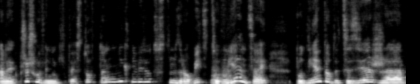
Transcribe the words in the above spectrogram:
ale jak przyszły wyniki testów, to nikt nie wiedział, co z tym zrobić. Co Mhm. więcej, podjęto decyzję, że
